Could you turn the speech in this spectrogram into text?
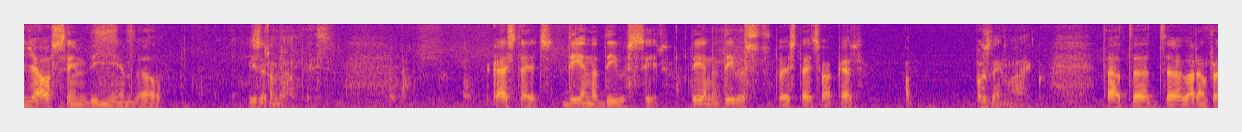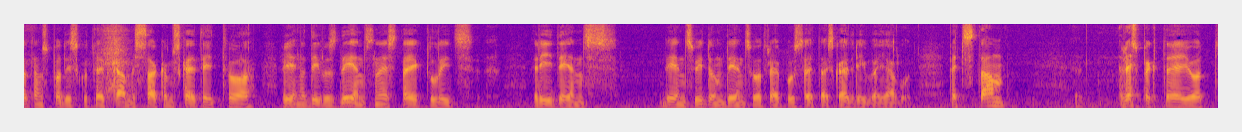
ļausim viņiem vēl izrunāties. Kā jau teicu, diena divas ir. Diena divas, to es teicu vakar ap pusdienu laiku. Tā tad eh, varam, protams, padiskutēt, kā mēs sākam skaitīt to vienu, divas dienas. Es teiktu, līdz rītdienas dienas vidum, dienas otrajai pusē, tā skaidrībai jābūt. Pēc tam, respektējot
